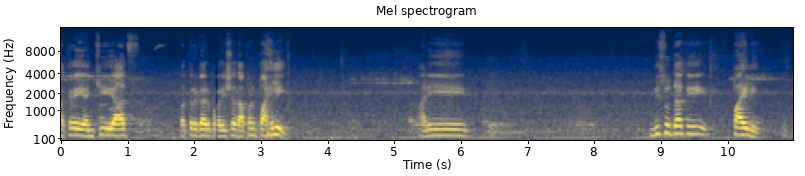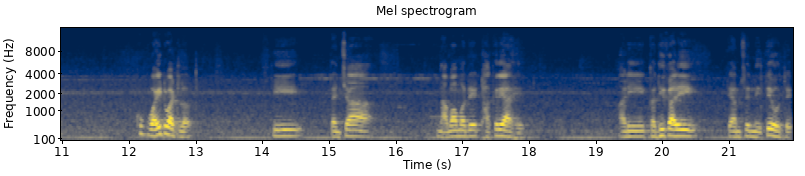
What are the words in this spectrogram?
ठाकरे यांची आज पत्रकार परिषद आपण पाहिली. आणि मी सुद्धा ती पाहिली. खूप वाईट वाटलं की त्यांच्या नावामध्ये ठाकरे आहे आणि कधी काळी ते आमचे नेते होते.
